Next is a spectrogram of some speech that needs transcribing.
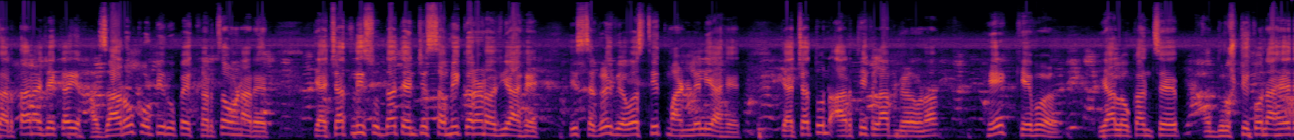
करताना जे काही हजारो कोटी रुपये खर्च होणार आहेत त्याच्यातली सुद्धा त्यांची समीकरणं जी आहेत ही सगळी व्यवस्थित मांडलेली आहेत. त्याच्यातून आर्थिक लाभ मिळवणं हे केवळ या लोकांचे दृष्टिकोन आहेत.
